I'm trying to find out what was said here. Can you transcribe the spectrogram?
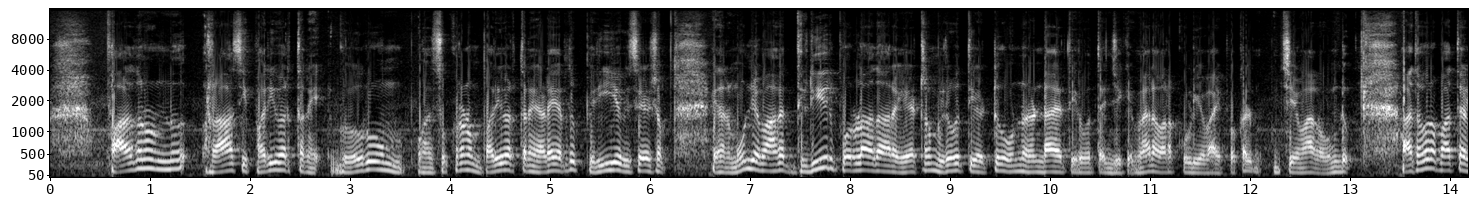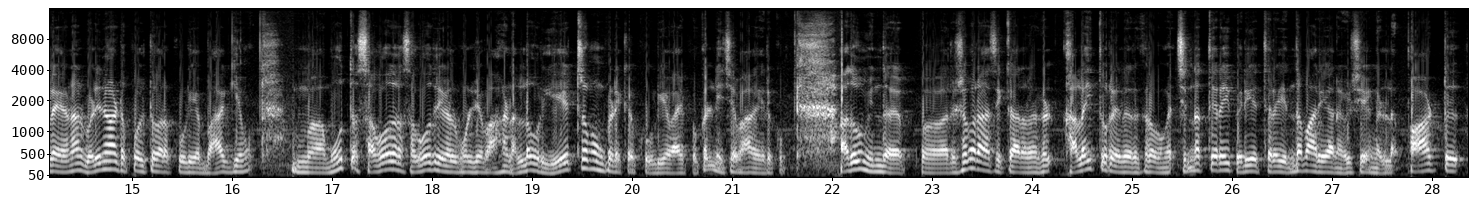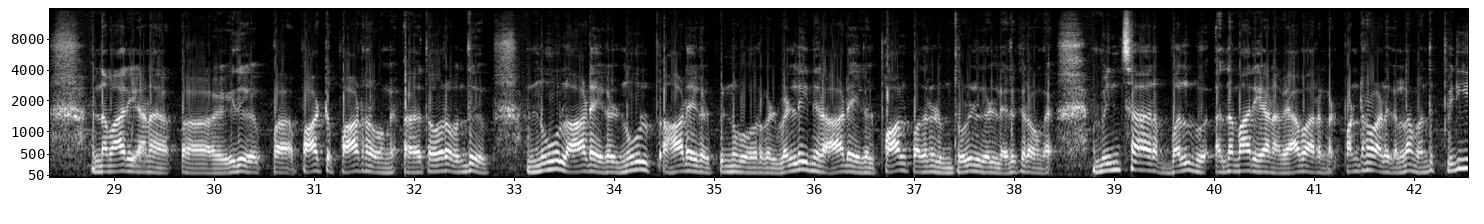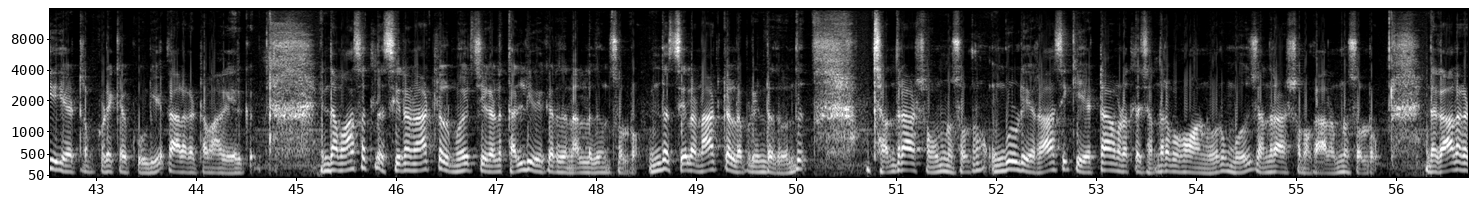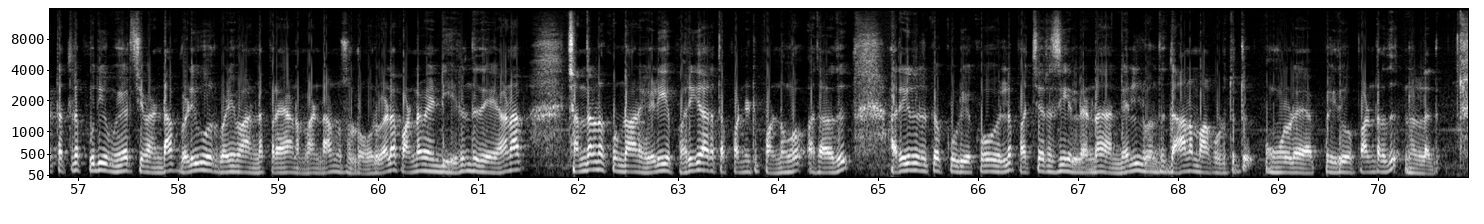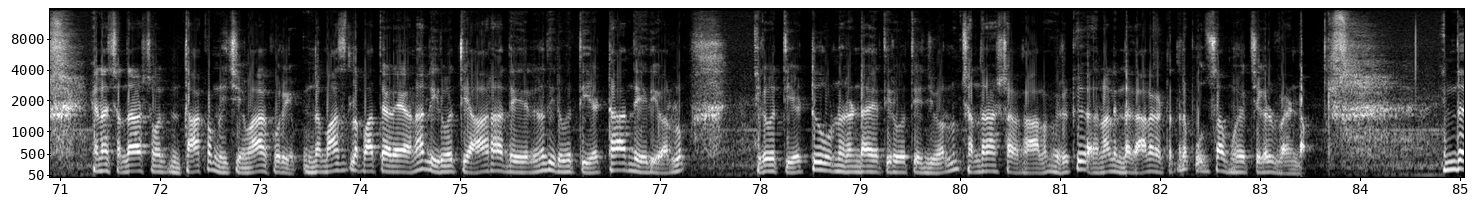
பதினொன்று ராசி பரிவர்த்தனை குருவும் சுக்கரனும் பரிவர்த்தனை அடையிறது பெரிய விசேஷம். இதன் மூலியமாக திடீர் பொருளாதார ஏற்றம் இருபத்தி எட்டு ஒன்று ரெண்டாயிரத்தி இருபத்தஞ்சுக்கு மேலே வரக்கூடிய வாய்ப்புகள் நிச்சயமாக உண்டு. அது தவிர பார்த்தீங்கன்னா வெளிநாட்டு போயிட்டு வரக்கூடிய பாக்கியம் மூத்த சகோதர சகோதரிகள் மூலியமாக நல்ல ஒரு ஏற்றமும் கிடைக்கக்கூடிய வாய்ப்புகள் நிச்சயமாக இருக்கும். அதுவும் இந்த ரிஷபராசிக்காரர்கள் கலைத்துறையில் இருக்கிறவங்க சின்ன திரை பெரிய திரை இந்த மாதிரியான விஷயங்களில் பாட்டு இந்த மாதிரியான இது பா- பாட்டு பாடுறவங்க அதை தவிர வந்து நூல் ஆடைகள் நூல் ஆடைகள் பின்னுபவர்கள் வெள்ளை நிற ஆடைகள் பால் பதனிடும் தொழில்களில் இருக்கிறவங்க மின்சார பல்பு அந்த மாதிரியான வியாபாரங்கள் பன்றவாடுகள்லாம் வந்து பெரிய ஏற்றம் கிடைக்கக்கூடிய காலகட்டமாக இருக்குது இந்த மாதத்தில் சில நாட்கள் முயற்சிகளை தள்ளி வைக்கிறது நல்லதுன்னு சொல்கிறோம் இந்த சில நாட்கள் அப்படின்றது வந்து சந்திராஷ்டமம்னு சொல்கிறோம் உங்களுடைய ராசிக்கு எட்டாம் இடத்துல சந்திர பகவான் வரும்போது சந்திராஷ்டம காலம்னு சொல்கிறோம் இந்த காலகட்டத்தில் புதிய முயற்சி வேண்டாம் வெளியூர் வெளிமாநில பிரயாணம் வேண்டாம்னு சொல்கிறோம் ஒரு வேளை பண்ண வேண்டி இருந்ததே ஆனால் சந்திரனுக்கு உண்டான எளிய பரிகாரத்தை பண்ணிட்டு பண்ணுங்க. அதாவது அருகில் இருக்கக்கூடிய கோவிலில் பச்சரிசி இல்லைன்னா நெல் வந்து தானமாக கொடுத்துட்டு உங்களுடைய இது பண்ணுறது நல்லது. ஏன்னா சந்திராஷ்டமத்தின் தாக்கம் நிச்சயமாக குறையும். இந்த மாதத்தில் பார்த்தாலேயானால் இருபத்தி ஆறாம் தேதியிலிருந்து இருபத்தி எட்டாம் தேதி வரலும் இருபத்தி எட்டு ஒன்று ரெண்டாயிரத்தி இருபத்தி அஞ்சு வரலும் சந்திராஷ்ட காலம் இருக்குது அதனால் இந்த காலகட்டத்தில் புதுசாக முயற்சிகள் வேண்டாம். இந்த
